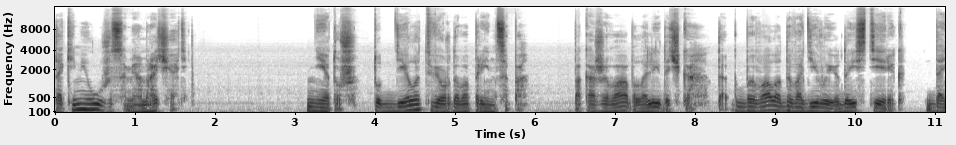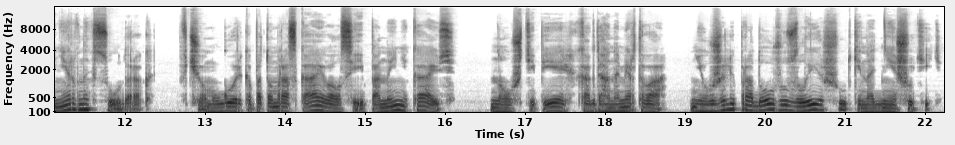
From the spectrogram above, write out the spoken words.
такими ужасами омрачать? Нет уж, тут дело твердого принципа. Пока жива была Лидочка, так бывало доводил ее до истерик, до нервных судорог, в чем горько потом раскаивался и поныне каюсь. Но уж теперь, когда она мертва, неужели продолжу злые шутки над ней шутить?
